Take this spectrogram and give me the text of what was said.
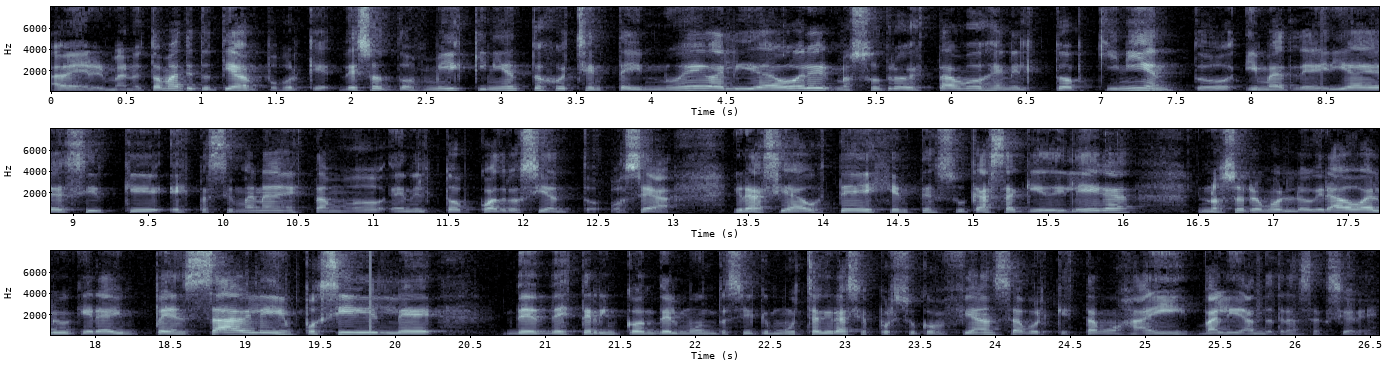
A ver, hermano, tómate tu tiempo, porque de esos 2.589 validadores, nosotros estamos en el top 500 y me atrevería a decir que esta semana estamos en el top 400. O sea, gracias a ustedes, gente en su casa que delega, nosotros hemos logrado algo que era impensable, imposible desde este rincón del mundo. Así que muchas gracias por su confianza, porque estamos ahí validando transacciones.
